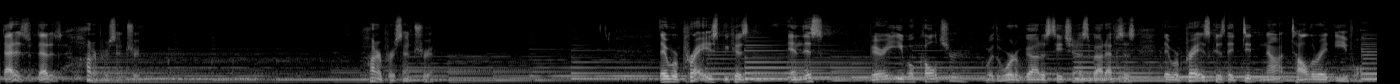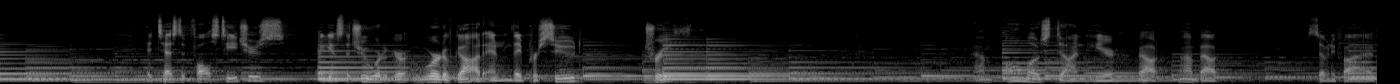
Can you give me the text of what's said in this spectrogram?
That is, that is 100% true. 100% true. They were praised because in this very evil culture where the Word of God is teaching us about Ephesus, they were praised because they did not tolerate evil. They tested false teachers against the true Word of God and they pursued truth. Almost done here, about, about 75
